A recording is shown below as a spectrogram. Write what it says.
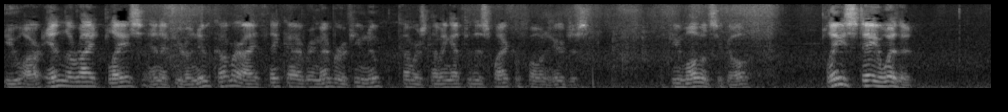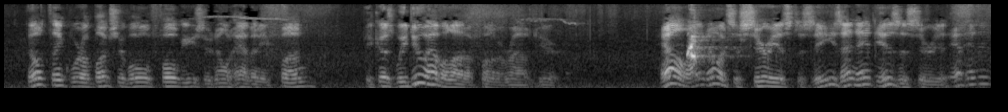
You are in the right place. And if you're a newcomer, I think I remember a few newcomers coming up to this microphone here just a few moments ago. Please stay with it. Don't think we're a bunch of old fogies who don't have any fun, because we do have a lot of fun around here. Hell, I know it's a serious disease, and it is a serious. It, it,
